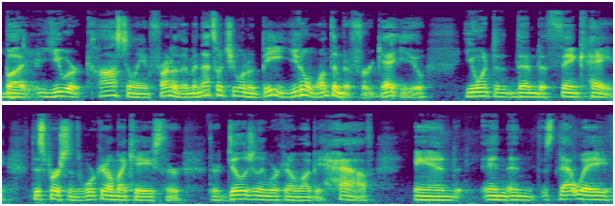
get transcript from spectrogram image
but you are constantly in front of them, and that's what you want to be. You don't want them to forget you. You want to, them to think, "Hey, this person's working on my case. They're they're diligently working on my behalf," and and and that way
